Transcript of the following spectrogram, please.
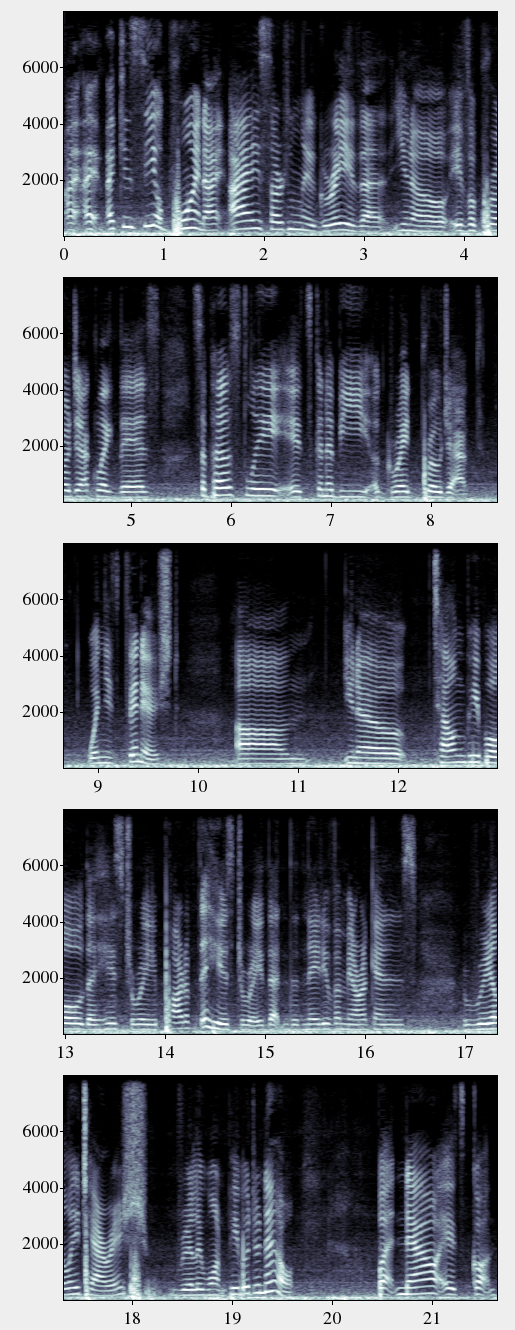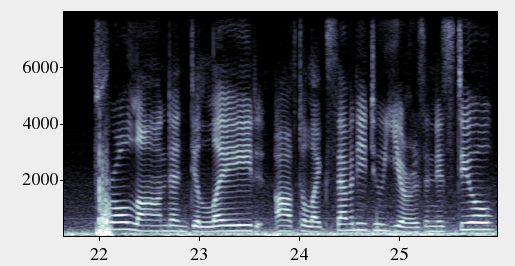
I, I, I can see your point. I, I certainly agree that, you know, if a project like this, supposedly it's going to be a great project when it's finished, um, you know, telling people the history, part of the history that the Native Americans really cherish, really want people to know. But now it's got prolonged and delayed after like 72 years and it's still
